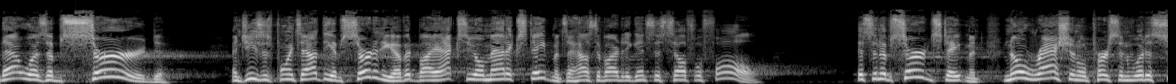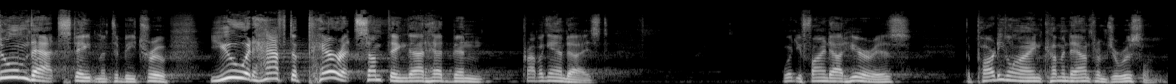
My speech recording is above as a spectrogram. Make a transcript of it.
That was absurd. And Jesus points out the absurdity of it by axiomatic statements. A house divided against itself will fall. It's an absurd statement. No rational person would assume that statement to be true. You would have to parrot something that had been propagandized. What you find out here is the party line coming down from Jerusalem.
